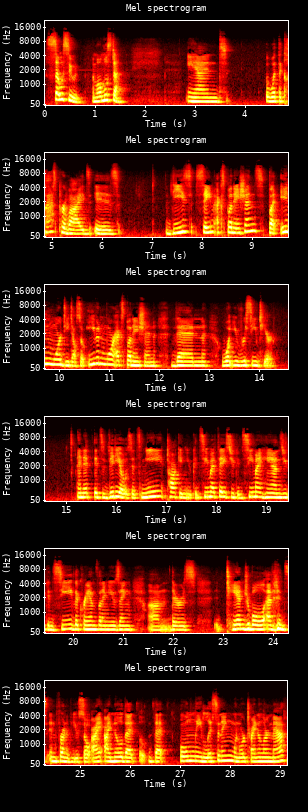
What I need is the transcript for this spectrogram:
so soon. I'm almost done. And what the class provides is these same explanations, but in more detail. So, even more explanation than what you've received here. And it, it's videos, it's me talking. You can see my face, you can see my hands, you can see the crayons that I'm using. Um, there's tangible evidence in front of you. So, I, I know that that only listening when we're trying to learn math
